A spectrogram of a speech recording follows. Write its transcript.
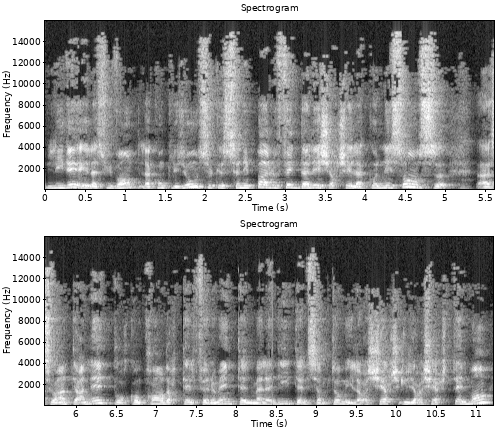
L'idée est la suivante, la conclusion, c'est que ce n'est pas le fait d'aller chercher la connaissance euh, sur Internet pour comprendre tel phénomène, telle maladie, tel symptôme. Il recherche, il recherche tellement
